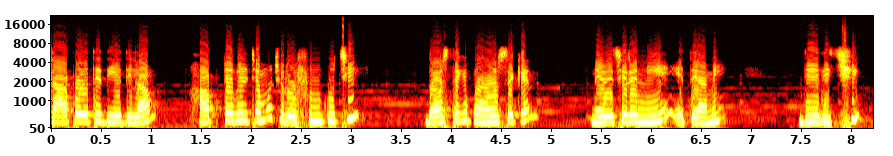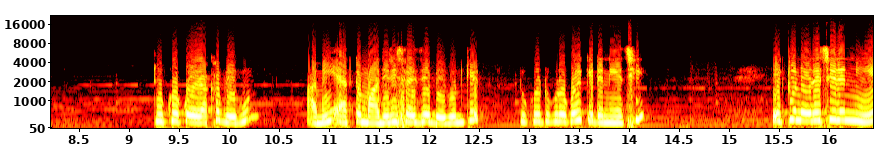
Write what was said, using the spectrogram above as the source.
তারপর এতে দিয়ে দিলাম হাফ টেবিল চামচ রসুন কুচি। দশ থেকে পনেরো সেকেন্ড নেড়ে ছেড়ে নিয়ে এতে আমি দিয়ে দিচ্ছি টুকরো করে রাখা বেগুন। আমি একটা মাঝারি সাইজের বেগুনকে টুকরো টুকরো করে কেটে নিয়েছি। একটু নেড়ে ছেড়ে নিয়ে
